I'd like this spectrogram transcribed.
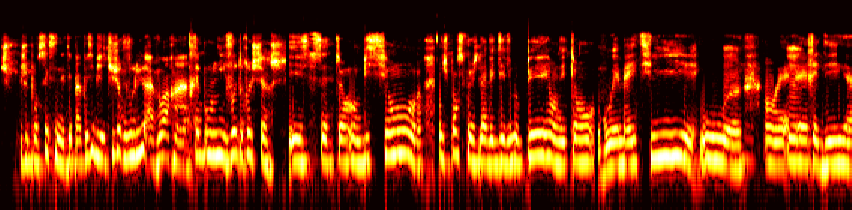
je, pensais que ce n'était pas possible, j'ai toujours voulu avoir un très bon niveau de recherche. Et cette ambition, euh, je pense que je l'avais développée en étant au MIT ou en mm. R&D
